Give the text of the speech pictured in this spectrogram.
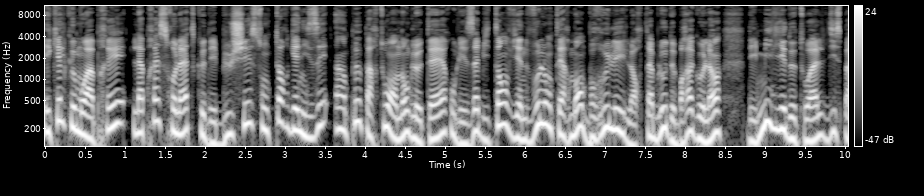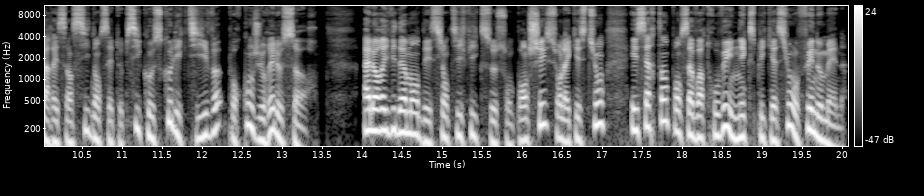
et quelques mois après, la presse relate que des bûchers sont organisés un peu partout en Angleterre où les habitants viennent volontairement brûler leur tableau de Bragolin. Des milliers de toiles disparaissent ainsi dans cette psychose collective pour conjurer le sort. Alors évidemment, des scientifiques se sont penchés sur la question et certains pensent avoir trouvé une explication au phénomène.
